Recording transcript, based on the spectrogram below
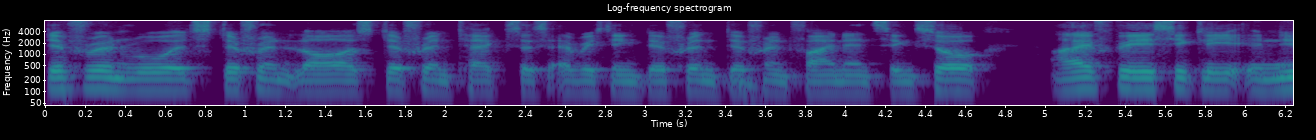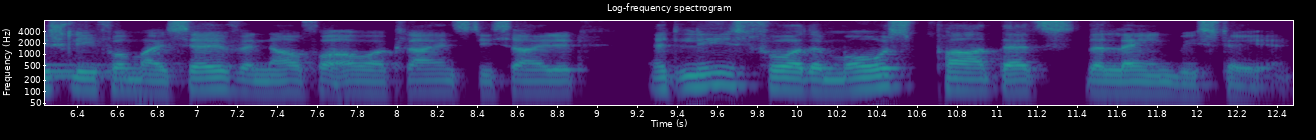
Different rules, different laws, different taxes, everything different, different financing. So I've basically initially for myself and now for our clients decided, at least for the most part, that's the lane we stay in.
